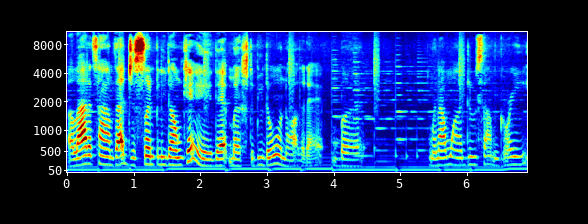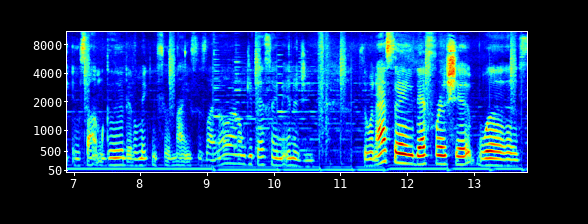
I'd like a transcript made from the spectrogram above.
A lot of times, I just simply don't care that much to be doing all of that. But when I want to do something great and something good that'll make me feel nice, it's like, oh, I don't get that same energy. So when I say that friendship was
